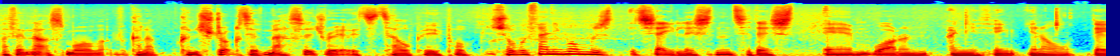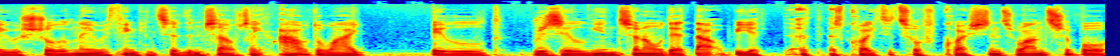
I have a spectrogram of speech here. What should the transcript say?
I think that's more of a kind of constructive message, really, to tell people. So if anyone was say listening to this, um, Warren, and you think you know they were struggling, they were thinking to themselves like, how do I build resilience? I know that that would be a, a, a quite a tough question to answer, but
